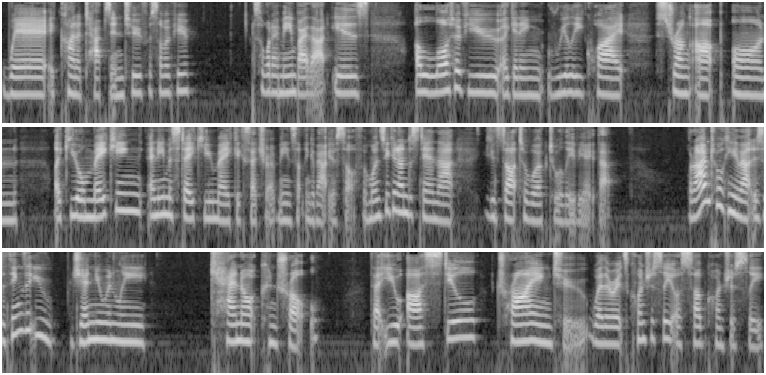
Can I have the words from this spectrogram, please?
where it kind of taps into for some of you. So, what I mean by that is a lot of you are getting really quite strung up on like you're making any mistake you make, etc., means something about yourself. And once you can understand that, you can start to work to alleviate that. What I'm talking about is the things that you genuinely cannot control, that you are still trying to, whether it's consciously or subconsciously,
